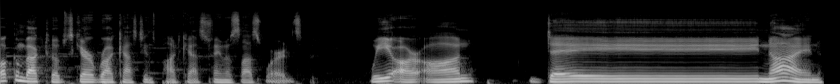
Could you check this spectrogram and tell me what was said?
Welcome back to Obscure Broadcasting's podcast, Famous Last Words. We are on day nine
